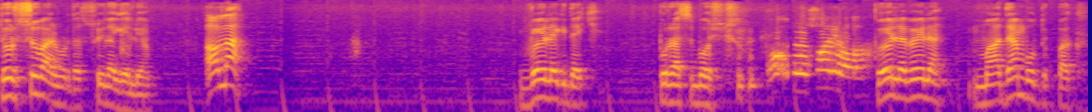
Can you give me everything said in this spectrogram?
Dur su var burada. Suyla geliyorum. Allah! Böyle gidek. Burası boş. Oha ya. böyle böyle. Maden bulduk bak.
